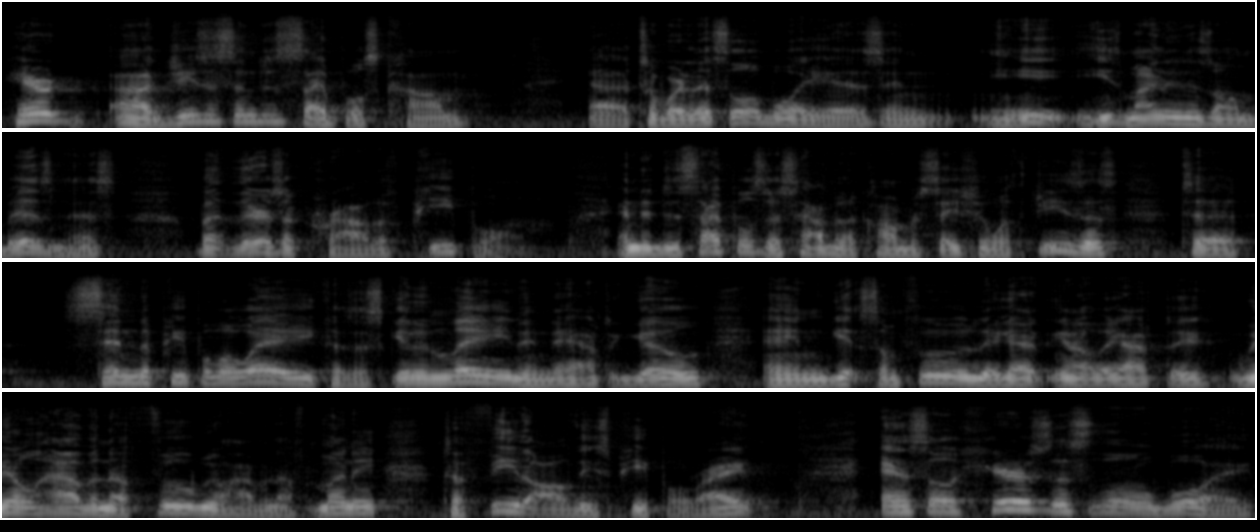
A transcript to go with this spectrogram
here uh, Jesus and the disciples come uh, to where this little boy is, and he he's minding his own business, but there's a crowd of people, and the disciples are having a conversation with Jesus to send the people away because it's getting late and they have to go and get some food. They got, you know, they have to, we don't have enough food, we don't have enough money to feed all these people, right? And so here's this little boy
